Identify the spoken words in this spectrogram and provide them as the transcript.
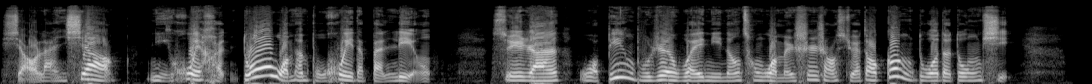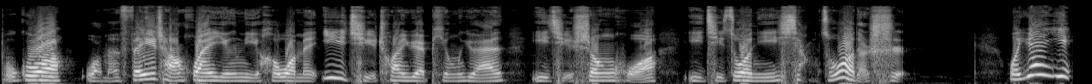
小蓝象，你会很多我们不会的本领。虽然我并不认为你能从我们身上学到更多的东西，不过我们非常欢迎你和我们一起穿越平原，一起生活，一起做你想做的事。我愿意，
